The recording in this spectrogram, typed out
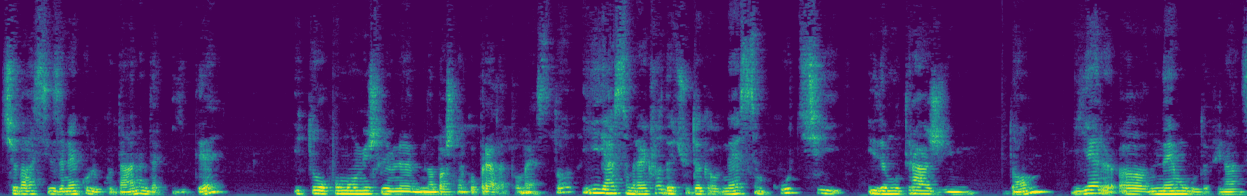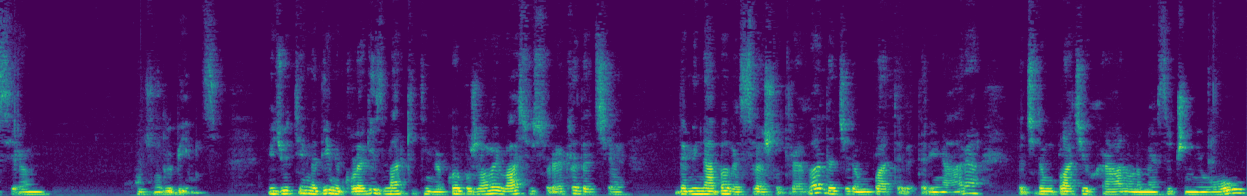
će Vasije za nekoliko dana da ide i to po mom mišljenju ne na baš neko prelepo mesto. I ja sam rekla da ću da ga odnesem kući i da mu tražim dom, jer uh, ne mogu da finansiram kućnog ljubimca. Međutim, divne kolege iz marketinga koje obožavaju Vasiju su rekle da će da mi nabave sve što treba, da će da mu plate veterinara, da će da mu plaćaju hranu na mesečnom nivou,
